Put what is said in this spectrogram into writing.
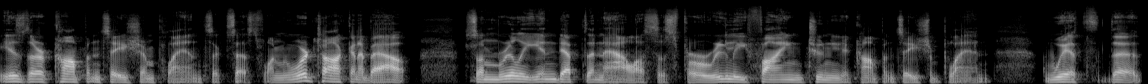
is their compensation plan successful. I mean, we're talking about some really in-depth analysis for really fine-tuning a compensation plan with the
